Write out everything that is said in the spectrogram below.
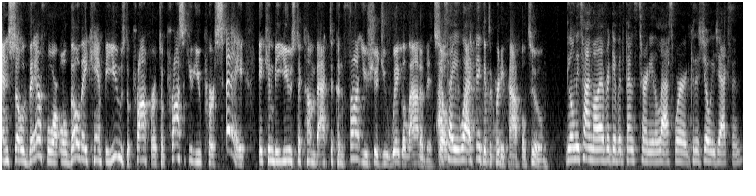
And so therefore although they can't be used to proffer to prosecute you per se it can be used to come back to confront you should you wiggle out of it. So I'll tell you what. i think it's a pretty powerful tool the only time I'll ever give a defense attorney the last word because it's Joey Jackson.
